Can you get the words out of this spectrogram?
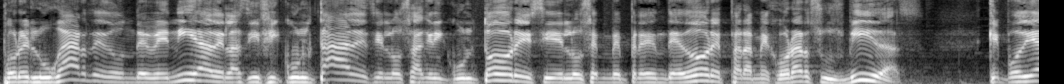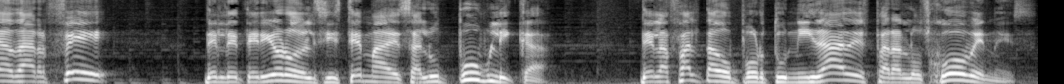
por el lugar de donde venía, de las dificultades de los agricultores y de los emprendedores para mejorar sus vidas, que podía dar fe del deterioro del sistema de salud pública, de la falta de oportunidades para los jóvenes,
